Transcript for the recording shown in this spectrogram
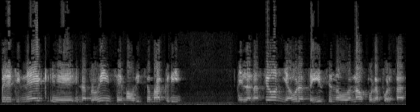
Beretinec eh, en la provincia y Mauricio Macri en la nación y ahora seguir siendo gobernados por la fuerza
